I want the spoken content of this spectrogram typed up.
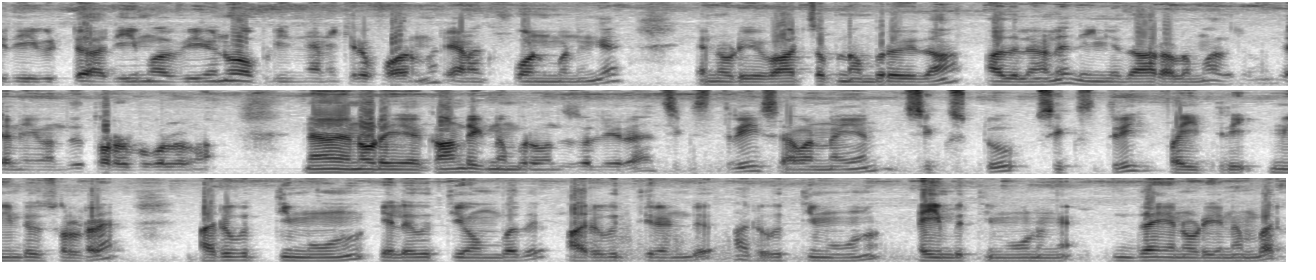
இதை விட்டு அதிகமாக வேணும் அப்படின்னு நினைக்கிற ஃபார்மர் எனக்கு ஃபோன் பண்ணுங்கள் என்னுடைய வாட்ஸ்அப் நம்பரு இதுதான் அதனால நீங்கள் தாராளமாக அதில் வந்து என்னை வந்து தொடர்பு கொள்ளலாம். நான் என்னுடைய காண்டாக்ட் நம்பர் வந்து சொல்லிடுறேன். Six three seven nine six two six three five three மீண்டும் சொல்கிறேன் அறுபத்தி மூணு எழுபத்தி ஒம்பது அறுபத்தி ரெண்டு அறுபத்தி மூணு ஐம்பத்தி மூணுங்க. இதுதான் என்னுடைய நம்பர்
